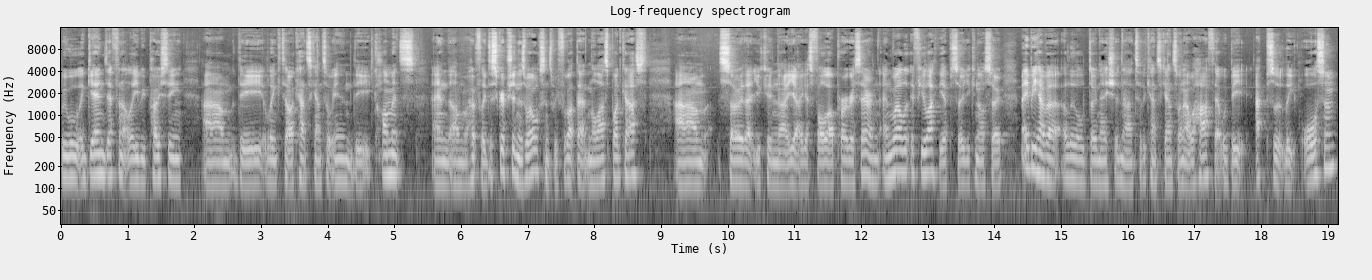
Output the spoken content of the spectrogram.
We will again definitely be posting um, the link to our Cancer Council in the comments and um, hopefully description as well, since we forgot that in the last podcast um, so that you can, uh, yeah, I guess follow our progress there. And, and, well, if you like the episode, you can also maybe have a, a little donation uh, to the Cancer Council on our behalf. That would be absolutely awesome.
